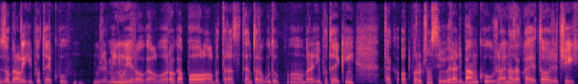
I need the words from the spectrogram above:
zobrali hypotéku, že minulý rok, alebo rok a pol, alebo teraz tento rok budú eh, brať hypotéky, tak odporúčam si vyberať banku už aj na základe toho, že či ich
